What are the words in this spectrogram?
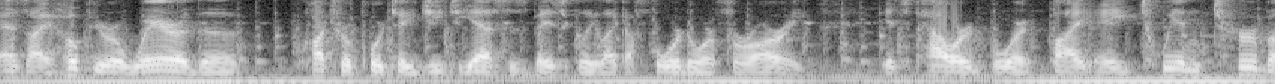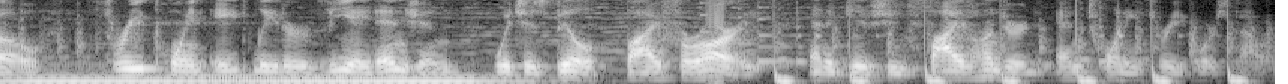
As I hope you're aware, the Quattroporte GTS is basically like a four-door Ferrari. It's powered by a twin-turbo 3.8 liter V8 engine, which is built by Ferrari, and it gives you 523 horsepower.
